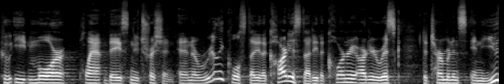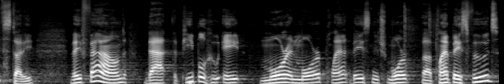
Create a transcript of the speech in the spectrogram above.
who eat more plant based nutrition. And in a really cool study, the CARDIA study, the coronary artery risk determinants in youth study, they found that the people who ate more and more plant-based more uh, plant-based foods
